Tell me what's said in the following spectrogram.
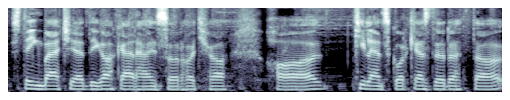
Sting bácsi eddig akárhányszor, hogyha ha kilenckor kezdődött a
